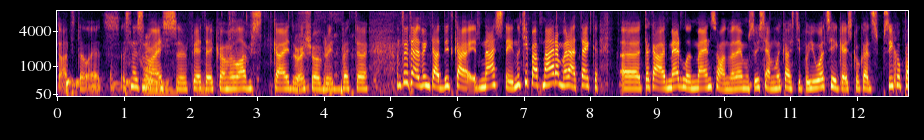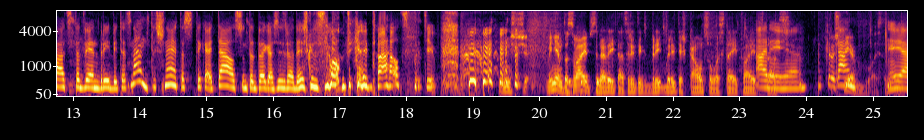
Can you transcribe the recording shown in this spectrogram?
tādas tā lietas. Es nezinu, vai es eh, pietiekami labi skaidroju šobrīd, bet tur tāda, viņi tāda it kā ir nestīga. Nu, ķip, apmēram varētu teikt, ka uh, tā kā ar Merlinu Mansonu, vai ne, mums visiem likās, ķip, jocīgais kaut kāds psihopāts, tad vienā brīdī bija tāds, nē, nu, tas, nē, tas tikai tēls, un tad beigās izrādījās, ka tas nav tikai tēls. Nu, ķip. Viņš, viņiem tas vibes ir arī tāds rītīgs British Council estate vibes. Arī, tāds. jā. Kind- iegublais. Jā,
